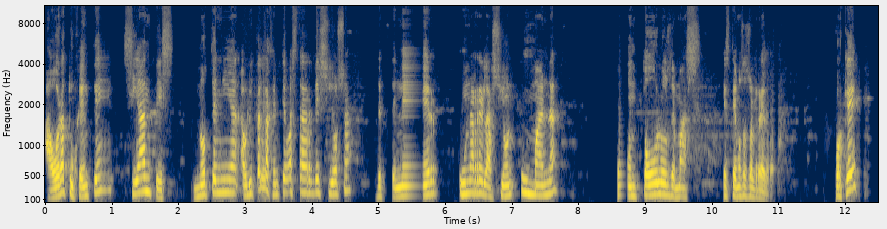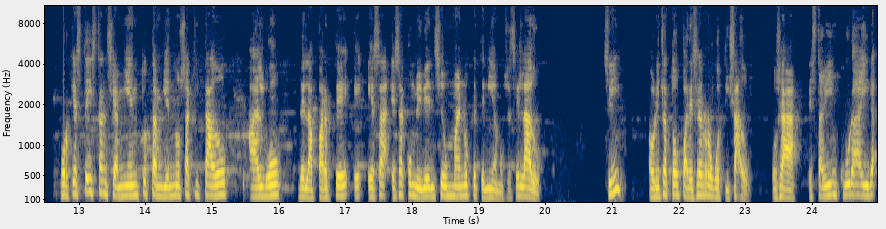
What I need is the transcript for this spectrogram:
ahora tu gente, si antes no tenían, ahorita la gente va a estar deseosa de tener una relación humana con todos los demás que estemos a su alrededor. ¿Por qué? Porque este distanciamiento también nos ha quitado algo de la parte, eh, esa, esa convivencia humano que teníamos, ese lado. ¿Sí? Ahorita todo parece robotizado. O sea, está bien cura ir a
